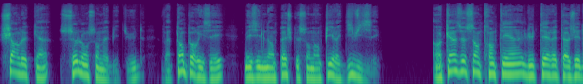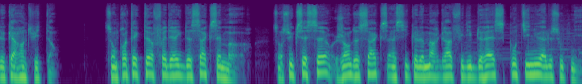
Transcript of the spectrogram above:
Charles Quint, selon son habitude, va temporiser, mais il n'empêche que son empire est divisé. En 1531, Luther est âgé de 48 ans. Son protecteur Frédéric de Saxe est mort. Son successeur, Jean de Saxe, ainsi que le margrave Philippe de Hesse continuent à le soutenir.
